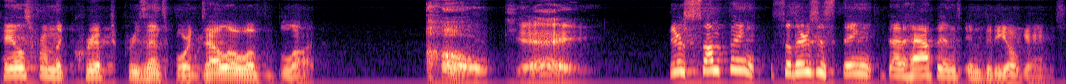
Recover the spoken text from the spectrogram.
Tales from the Crypt presents Bordello of Blood. Okay. there's something so there's this thing that happens in video games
